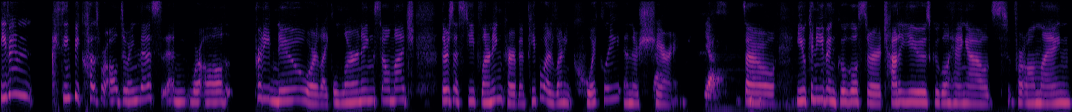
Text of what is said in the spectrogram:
even I think because we're all doing this and we're all pretty new or like learning so much, there's a steep learning curve and people are learning quickly and they're sharing. Yes. So you can even Google search how to use Google Hangouts for online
